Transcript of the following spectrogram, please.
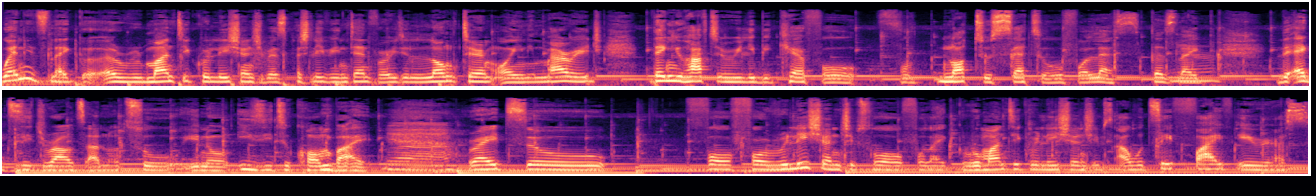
when it's like a, a romantic relationship, especially if you intend for it long term or in a marriage, then you have to really be careful for not to settle for less. Because like the exit routes are not so you know easy to come by. Yeah. Right. So for for relationships for for like romantic relationships i would say five areas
